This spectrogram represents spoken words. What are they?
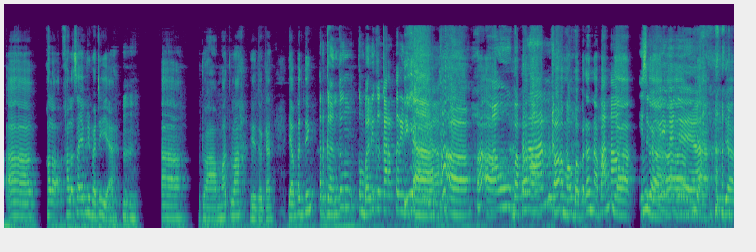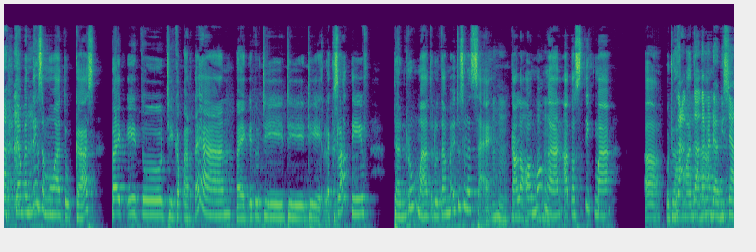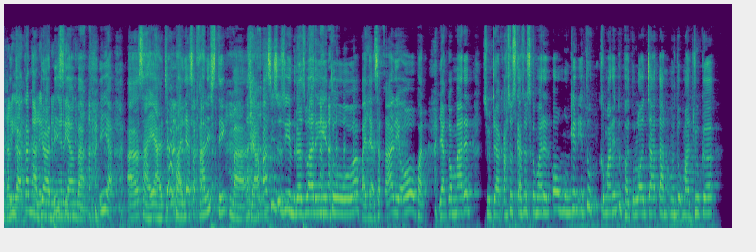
eh, kalau kalau saya pribadi ya, Mm-mm. eh, udah amat lah gitu kan. Yang penting Tergantung kembali ke karakter ini Iya, ya. heeh, heeh. Mau baperan Heeh, mau baperan apa Atau enggak? easy going aja ya. iya. ya, yang penting semua tugas baik itu di kepartean, baik itu di di di legislatif dan rumah terutama itu selesai. Mhm, Kalau omongan atau stigma eh udah nggak amat nggak akan ada habisnya kali Enggak ya kan kalau ada habisnya mbak. Iya eh, saya aja banyak sekali stigma. Siapa sih Susi Indraswari itu? Wah, Banyak sekali. Oh yang kemarin sudah kasus-kasus kemarin. Oh mungkin itu kemarin tuh batu loncatan untuk maju ke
